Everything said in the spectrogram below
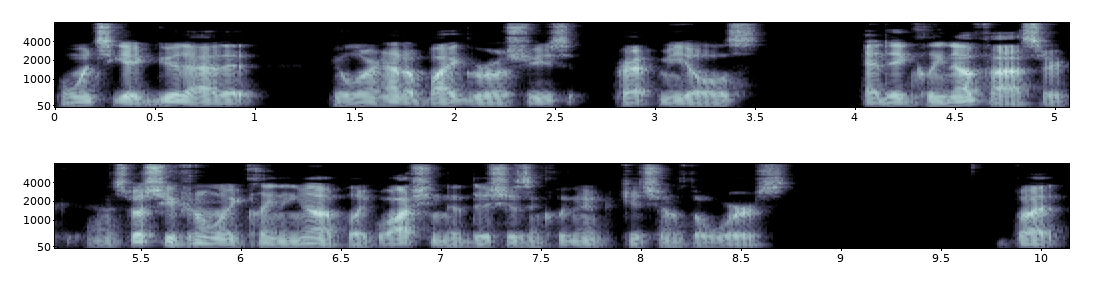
But once you get good at it, you'll learn how to buy groceries, prep meals, and then clean up faster. And especially if you're only cleaning up, like washing the dishes and cleaning up the kitchen is the worst. But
